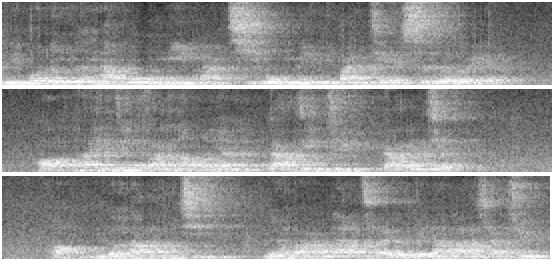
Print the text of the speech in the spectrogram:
你不能跟他无名啊起无名，一般见识就对了。好，他已经烦恼了，你要搭进去搭一脚，好，你都拉不起，你要把他拉起来，又被他拉下去。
